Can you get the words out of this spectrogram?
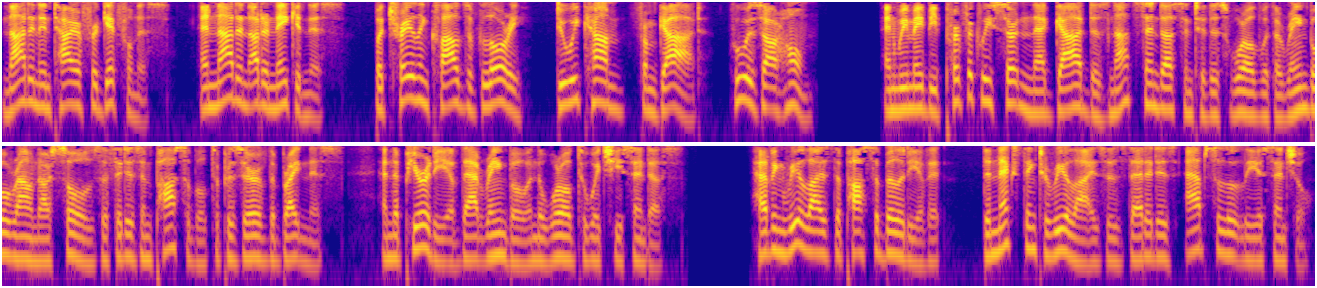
not in entire forgetfulness, and not in utter nakedness, but trailing clouds of glory, do we come from God, who is our home. And we may be perfectly certain that God does not send us into this world with a rainbow round our souls if it is impossible to preserve the brightness and the purity of that rainbow in the world to which He sent us. Having realized the possibility of it, the next thing to realize is that it is absolutely essential.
